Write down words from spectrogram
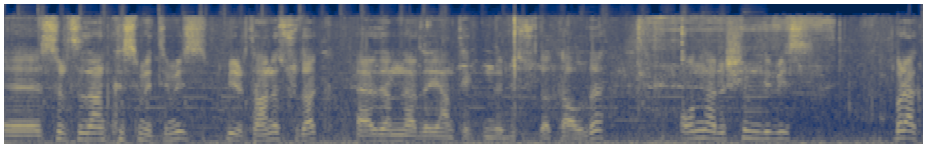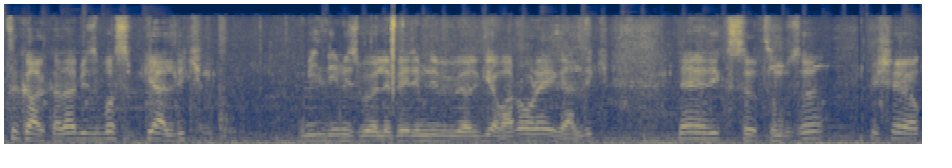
Ee, sırtıdan kısmetimiz bir tane sudak. Erdemler de yan tekninde bir sudak aldı. Onları şimdi biz bıraktık arkada. Biz basıp geldik. Bildiğimiz böyle verimli bir bölge var. Oraya geldik. Denedik sırtımızı. Bir şey yok.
